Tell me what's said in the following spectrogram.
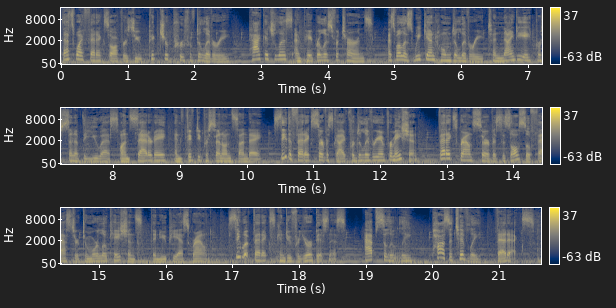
That's why FedEx offers you picture proof of delivery, packageless and paperless returns, as well as weekend home delivery to 98% of the U.S. on Saturday and 50% on Sunday. See the FedEx service guide for delivery information. FedEx Ground service is also faster to more locations than UPS Ground. See what FedEx can do for your business. Absolutely, positively FedEx.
